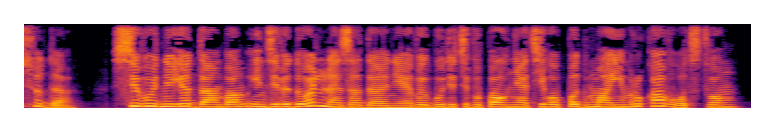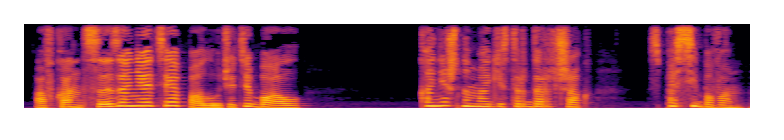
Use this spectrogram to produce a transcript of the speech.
сюда. Сегодня я дам вам индивидуальное задание, вы будете выполнять его под моим руководством, а в конце занятия получите балл». «Конечно, магистр Дартшак. Спасибо вам».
